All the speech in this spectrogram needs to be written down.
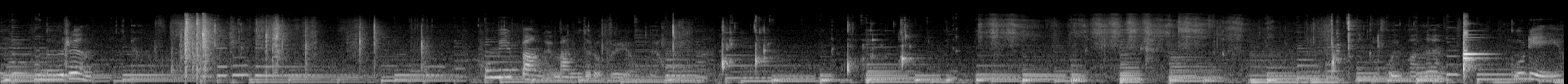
오늘은 호밀빵을 만들어 보려고요. 꿀이에요.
